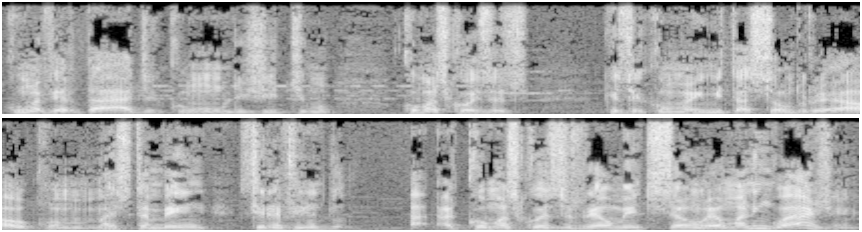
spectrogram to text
com a verdade, com o legítimo, como as coisas, quer dizer, com uma imitação do real, com, mas também se referindo a, a como as coisas realmente são. É uma linguagem.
